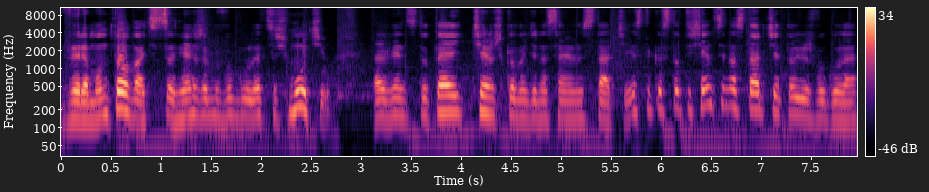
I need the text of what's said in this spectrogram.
wyremontować, co nie, żeby w ogóle coś mucił. A więc tutaj ciężko będzie na samym starcie. Jest tylko 100 tysięcy na starcie, to już w ogóle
